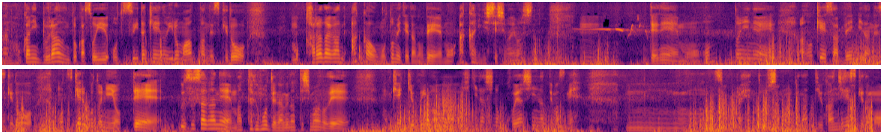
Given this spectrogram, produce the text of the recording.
あの、他にブラウンとかそういう落ち着いた系の色もあったんですけど、もう体が、赤を求めてたので、もう赤にしてしまいました。うん。でね、もう本当にね、あのケースは便利なんですけど、もうつけることによって、薄さがね、全く持ってなくなってしまうので、もう結局今は引き出しの肥やしになってますね。うーん、そこら辺どうしたものかなっていう感じですけども、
